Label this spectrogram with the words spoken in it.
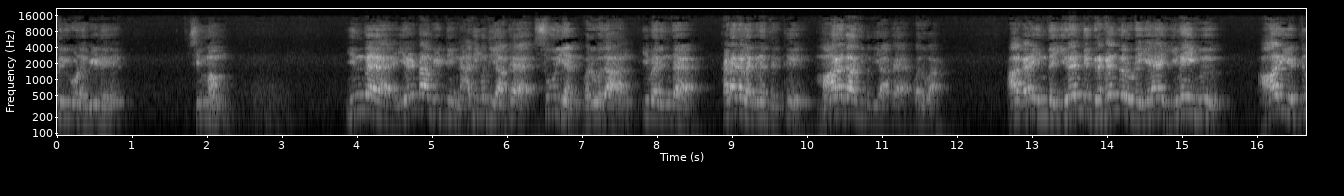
திரிகோண வீடு சிம்மம். இந்த இரண்டாம் வீட்டின் அதிபதியாக சூரியன் வருவதால் இவர் இந்த கடக லக்னத்திற்கு மாரகாதிபதியாக வருவார். ஆக இந்த இரண்டு கிரகங்களுடைய இணைவு ஆறு எட்டு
